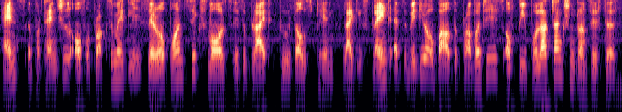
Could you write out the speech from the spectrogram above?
hence a potential of approximately 0.6V is applied to those pin, like explained at the video about the properties of bipolar junction transistors.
